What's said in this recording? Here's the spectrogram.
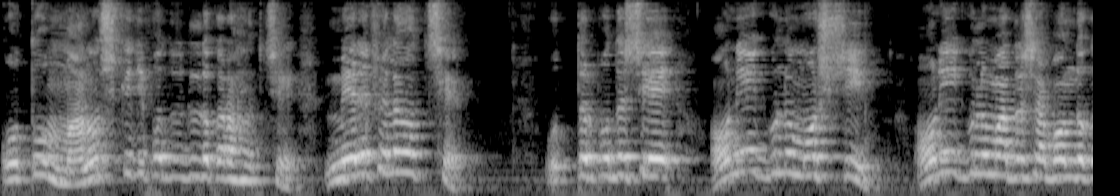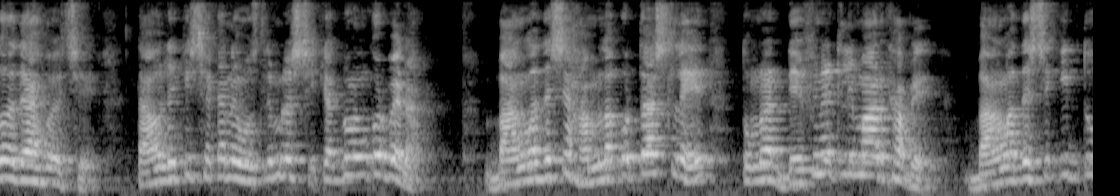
কত মানুষকে যে প্রতিদ্বন্দ্বিত করা হচ্ছে, মেরে ফেলা হচ্ছে। উত্তরপ্রদেশে অনেকগুলো মসজিদ, অনেকগুলো মাদ্রাসা বন্ধ করে দেওয়া হয়েছে। তাহলে কি সেখানে মুসলিমরা শিক্ষা গ্রহণ করবে না? বাংলাদেশে হামলা করতে আসলে তোমরা ডেফিনেটলি মার খাবে। বাংলাদেশে কিন্তু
